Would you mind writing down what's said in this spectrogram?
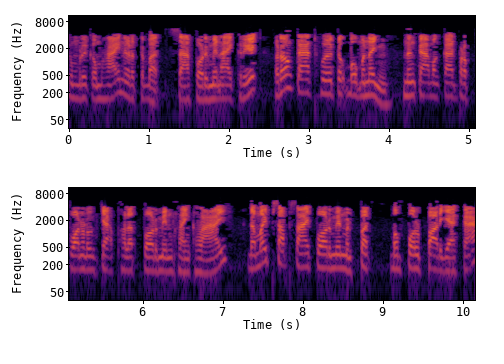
គំរាមកំហែងនៅរដ្ឋបတ်សារព័ត៌មានឯករាជ្យរងការធ្វើទុកបុកម្នេញនិងការបង្កើតប្រព័ន្ធរោងចក្រផលិតព័ត៌មានคล้ายៗដើម្បីផ្សព្វផ្សាយព័ត៌មានមិនពិត បំពុលបរិយាកាស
